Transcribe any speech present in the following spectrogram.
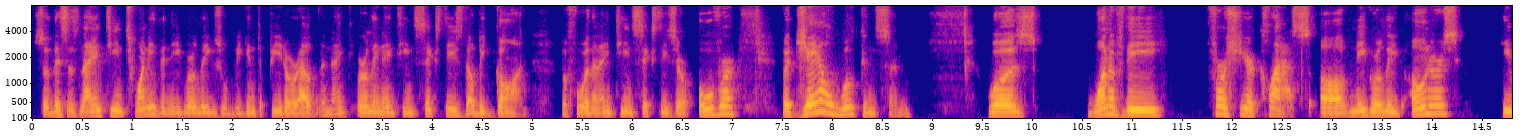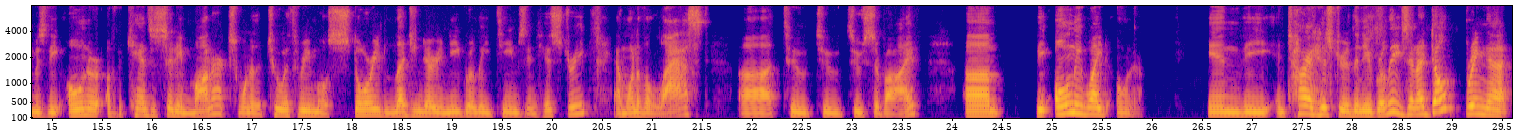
So this is 1920. The Negro Leagues will begin to peter out in the early 1960s. They'll be gone before the 1960s are over. But J.L. Wilkinson was one of the first year class of Negro League owners. He was the owner of the Kansas City Monarchs, one of the two or three most storied legendary Negro League teams in history, and one of the last uh, to, to, to survive. Um, the only white owner in the entire history of the Negro Leagues. And I don't bring that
